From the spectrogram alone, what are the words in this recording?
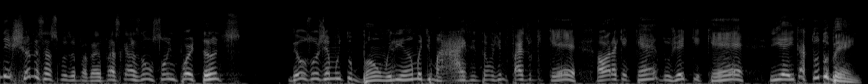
deixando essas coisas para trás. Parece que elas não são importantes. Deus hoje é muito bom, Ele ama demais, então a gente faz o que quer, a hora que quer, do jeito que quer, e aí está tudo bem.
